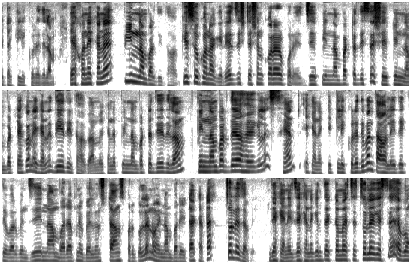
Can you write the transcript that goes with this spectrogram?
এটা ক্লিক করে দিলাম। এখন এখানে পিন নাম্বার দিতে হবে। কিছুক্ষণ আগে রেজিস্ট্রেশন করার পরে যে পিন নাম্বারটা দিচ্ছে সেই পিন নাম্বারটা এখন এখানে দিয়ে দিতে হবে। আমি এখানে পিন নাম্বারটা দিয়ে দিলাম। পিন নাম্বার দেওয়া হয়ে গেলে সেন্ট এখানে একটি ক্লিক করে দিবেন, তাহলেই দেখতে পারবেন যে নাম্বারে আপনি ব্যালেন্স ট্রান্সফার করলেন, ওই নাম্বারে এই টাকাটা চলে যাবে। দেখেন, এই যেখানে কিন্তু একটা মেসেজ চলে গেছে এবং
